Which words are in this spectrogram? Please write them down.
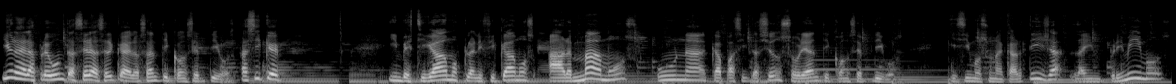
Y una de las preguntas era acerca de los anticonceptivos. Así que investigamos, planificamos, armamos una capacitación sobre anticonceptivos. Hicimos una cartilla, la imprimimos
